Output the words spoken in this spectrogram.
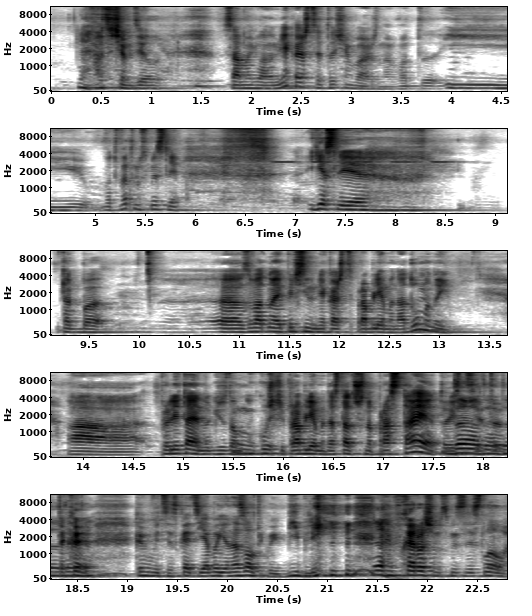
Вот в чем дело. Самое главное. Мне кажется, это очень важно. Вот, и вот в этом смысле, если как бы э, заводной апельсин, мне кажется, проблема надуманной, а, пролетая над гнездом ну, кукушки, проблема достаточно простая, то есть да, это да, да, такая, да, как бы тебе сказать, я бы ее назвал такой Библией, в хорошем смысле слова,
